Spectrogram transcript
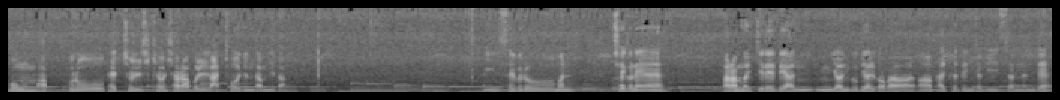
몸 밖으로 배출시켜 혈압을 낮추어 준답니다. 이 세브름은 최근에 발암물질에 대한 연구 결과가 발표된 적이 있었는데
